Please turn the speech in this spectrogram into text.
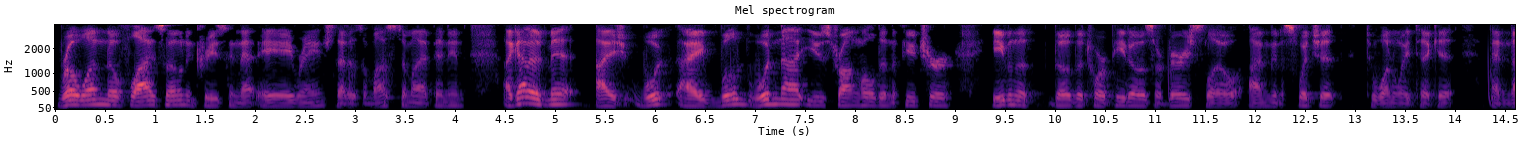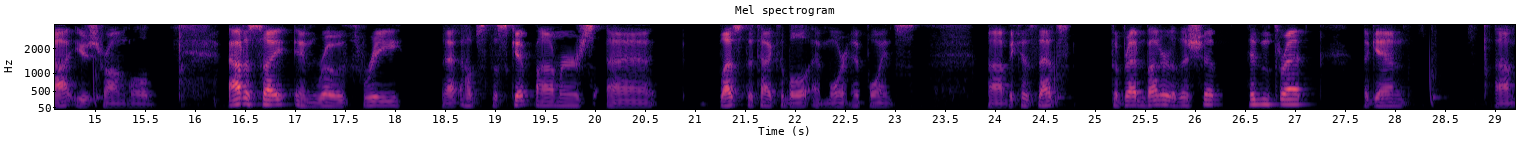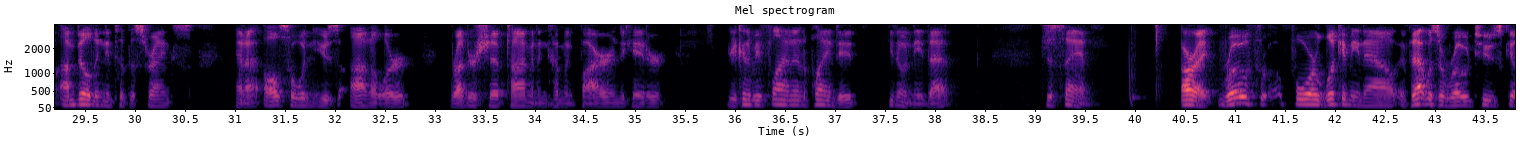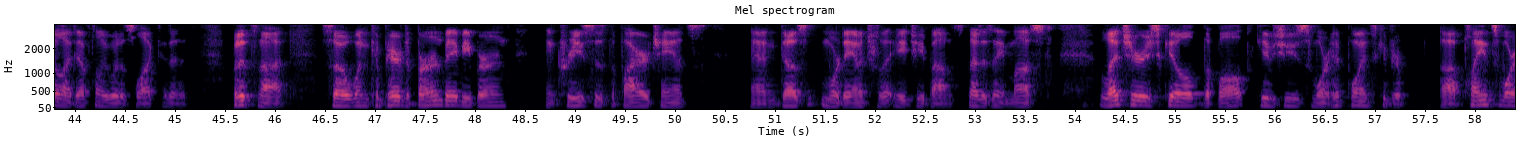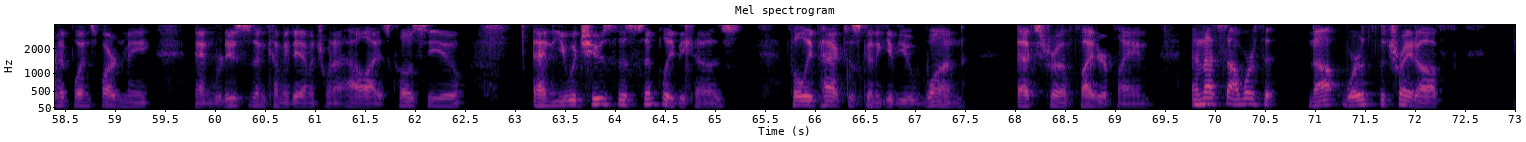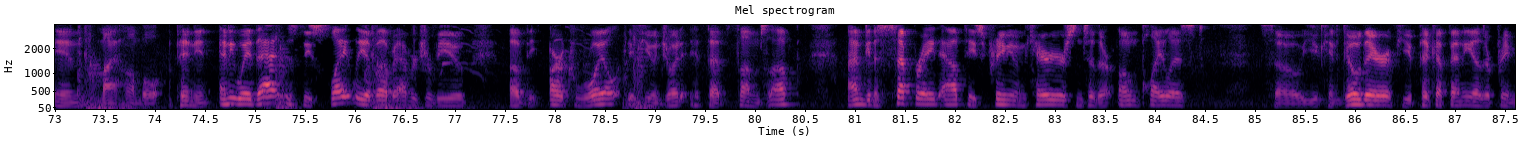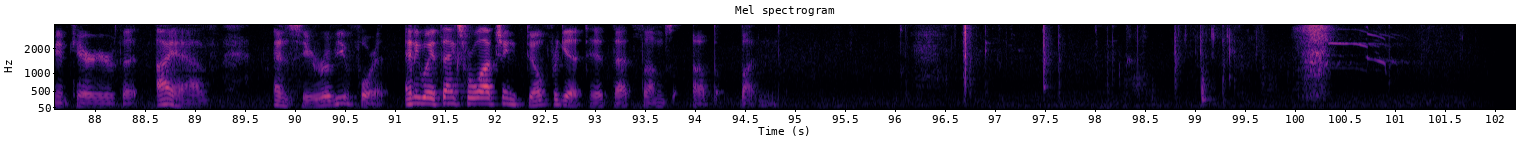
Row one, no fly zone, increasing that AA range. That is a must, in my opinion. I got to admit, I would, I will, would not use stronghold in the future, even though the torpedoes are very slow. I'm going to switch it to one way ticket and not use stronghold. Out of sight in row three. That helps the skip bombers, uh, less detectable and more hit points, uh, because that's the bread and butter of this ship. Hidden threat, again, um, I'm building into the strengths, and I also wouldn't use on alert, rudder shift time, and incoming fire indicator. You're going to be flying in a plane, dude. You don't need that. Just saying. All right, row four, look at me now. If that was a row two skill, I definitely would have selected it, but it's not. So when compared to burn, baby, burn increases the fire chance and does more damage for the HE bombs. That is a must. Legendary skill, the vault gives you some more hit points, give your uh, planes more hit points, pardon me, and reduces incoming damage when an ally is close to you. And you would choose this simply because fully packed is going to give you one extra fighter plane, and that's not worth it. Not worth the trade off, in my humble opinion. Anyway, that is the slightly above average review of the Ark Royal. If you enjoyed it, hit that thumbs up. I'm going to separate out these premium carriers into their own playlist. So you can go there if you pick up any other premium carrier that I have and see a review for it. Anyway, thanks for watching. Don't forget to hit that thumbs up button.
